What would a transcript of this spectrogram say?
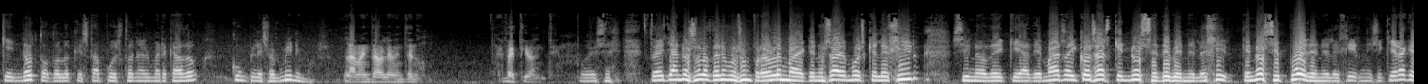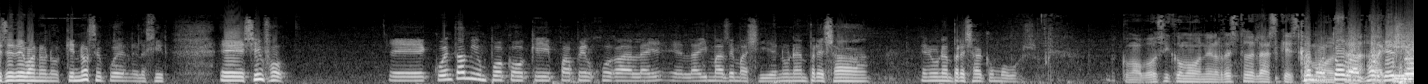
que no todo lo que está puesto en el mercado cumple esos mínimos. Lamentablemente no. efectivamente. Pues eh, entonces ya no solo tenemos un problema de que no sabemos qué elegir, sino de que además hay cosas que no se deben elegir, que no se pueden elegir, ni siquiera que se deban o no, que no se pueden elegir. Eh, Sinfo, eh, cuéntame un poco qué papel juega la, la I más de en una empresa en una empresa como vos. Como vos y como en el resto de las que estamos Como todas, porque aquí. eso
